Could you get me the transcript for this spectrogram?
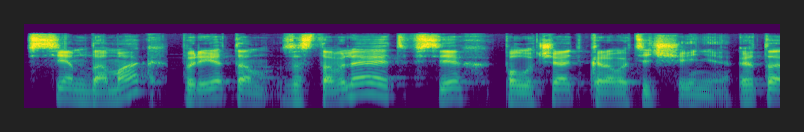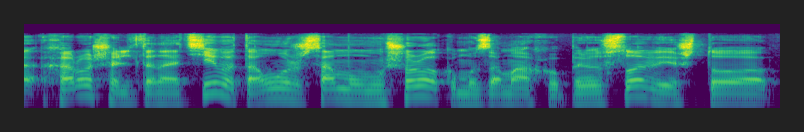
Всем дамаг, при этом заставляет всех получать кровотечение. Это хорошая альтернатива тому же самому широкому замаху, при условии, что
